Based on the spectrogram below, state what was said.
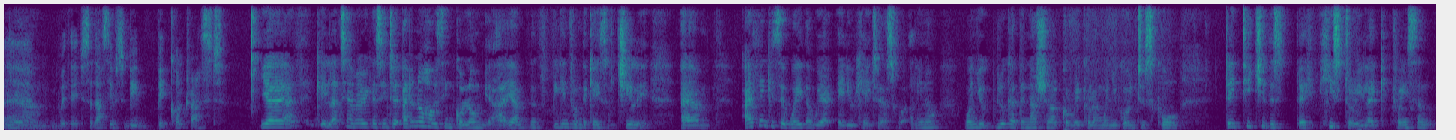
um, Yeah. with it. So that seems to be a big contrast. Yeah, I think in Latin America is I don't know how it's in Colombia. I am speaking from the case of Chile. Um, I think it's a way that we are educated as well. You know, when you look at the national curriculum when you go into school, they teach you this the history. Like for instance,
